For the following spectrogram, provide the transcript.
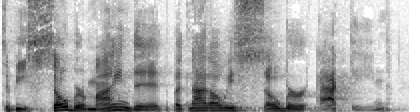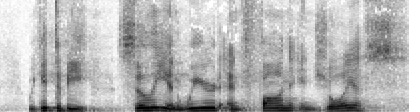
to be sober minded, but not always sober acting. We get to be silly and weird and fun and joyous.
